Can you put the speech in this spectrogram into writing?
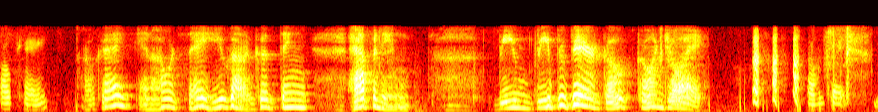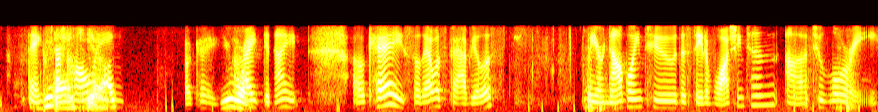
Okay. Okay? And I would say you got a good thing happening. Be be prepared. Go go enjoy. Okay. Thanks for Thank you. calling. Okay. You're All right. Good night. Okay. So that was fabulous. We are now going to the state of Washington uh, to Lori.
